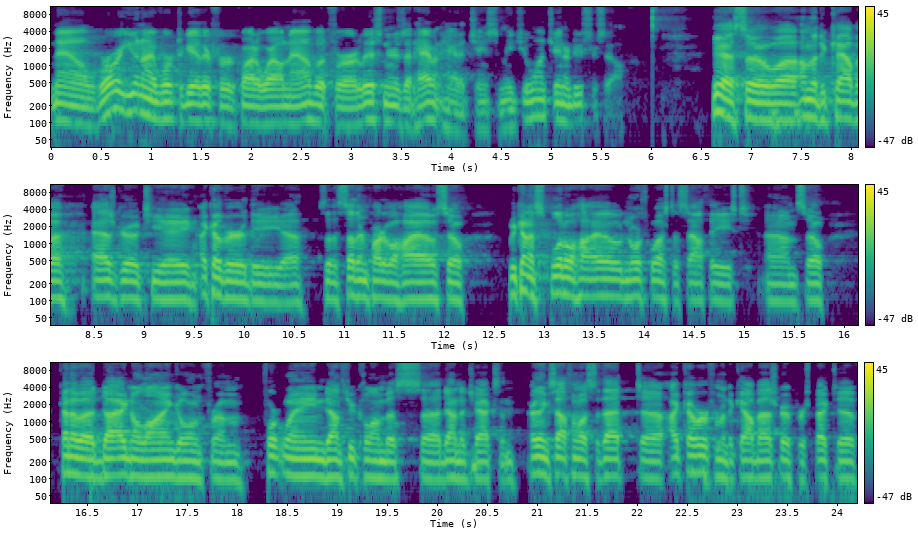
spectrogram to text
Now, Roy, you and I have worked together for quite a while now, but for our listeners that haven't had a chance to meet you, why don't you introduce yourself? Yeah, so uh, I'm the DeKalb Asgrow TA. I cover the uh, so the southern part of Ohio. So we kind of split Ohio northwest to southeast. Um, so kind of a diagonal line going from Fort Wayne down through Columbus uh, down to Jackson. Everything south and west of that, uh, I cover from a DeKalb Asgrow perspective.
